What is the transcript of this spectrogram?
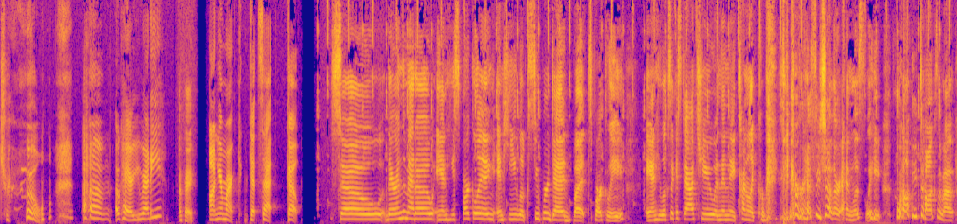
True. Um, okay, are you ready? okay. On your mark, get set, go. So they're in the meadow and he's sparkling and he looks super dead but sparkly. And he looks like a statue, and then they kind of like they caress each other endlessly while he talks about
